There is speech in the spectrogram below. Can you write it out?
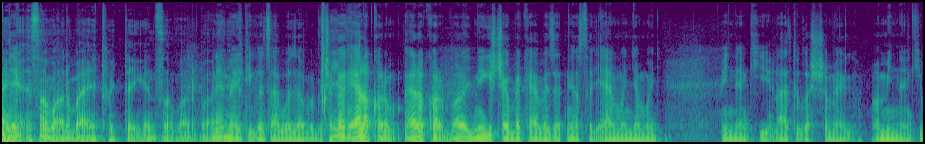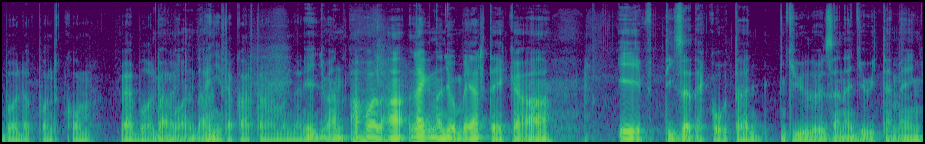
mindegy. zavarba ejt, hogy téged zavarba Nem ejt. ejt igazából zavarba. Csak Igen. el akarom, el akarom, valahogy mégiscsak be kell vezetni azt, hogy elmondjam, hogy mindenki látogassa meg a mindenkiboldog.com weboldalt. Weboldalt. Ennyit akartam elmondani. Így van, ahol a legnagyobb értéke a évtizedek óta gyűlő zenegyűjtemény.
